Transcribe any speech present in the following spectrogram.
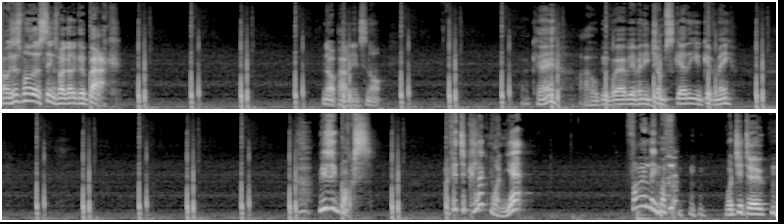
Oh, is this one of those things where I gotta go back? No, apparently it's not. Okay, I will be wary of any jump scare that you give me. Music box! I've yet to collect one yet! Finally, my What'd you do?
